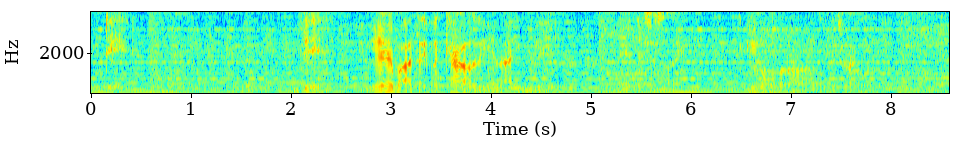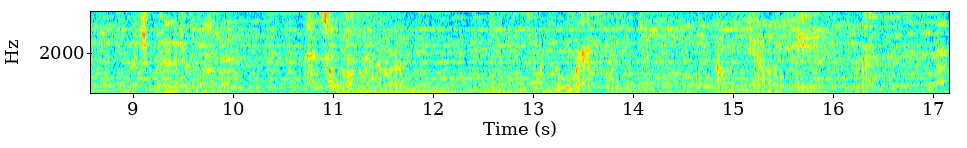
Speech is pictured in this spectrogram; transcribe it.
You dead. You dead. You hear about technicality and how you did. And it's just like you don't belong in this ring with me. Let you in this ring with me. So welcome to murder. No rap for you. I'm a yeah, I'm on your head. Like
